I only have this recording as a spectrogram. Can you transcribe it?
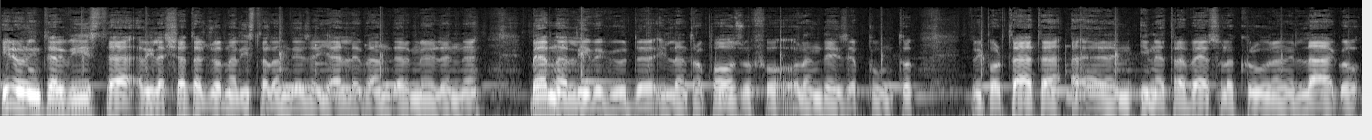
In un'intervista rilasciata al giornalista olandese Jelle van der Meulen, Bernard Livegood, l'antroposofo olandese appunto, riportata eh, in Attraverso la cruna nel lago,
